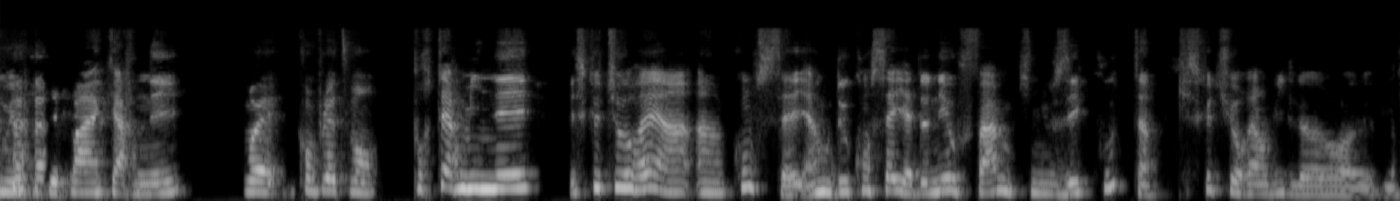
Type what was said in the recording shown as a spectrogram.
Oui, c'est pas incarné. Ouais, complètement. Pour terminer, est-ce que tu aurais un, un, conseil, un ou deux conseils à donner aux femmes qui nous écoutent? Qu'est-ce que tu aurais envie de leur, euh, de leur,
